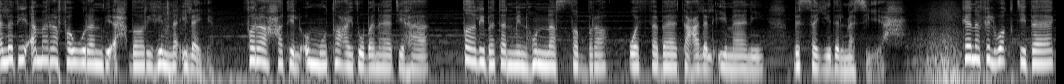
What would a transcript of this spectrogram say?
الذي أمر فورا بإحضارهن إليه. فراحت الأم تعظ بناتها طالبة منهن الصبر والثبات على الإيمان بالسيد المسيح. كان في الوقت ذاك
